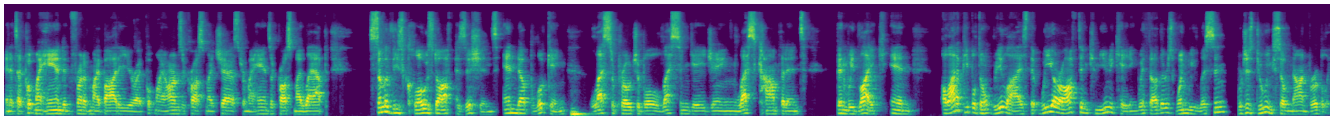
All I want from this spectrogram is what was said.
And it's I put my hand in front of my body, or I put my arms across my chest, or my hands across my lap some of these closed off positions end up looking less approachable, less engaging, less confident than we'd like. And a lot of people don't realize that we are often communicating with others when we listen. We're just doing so non-verbally.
